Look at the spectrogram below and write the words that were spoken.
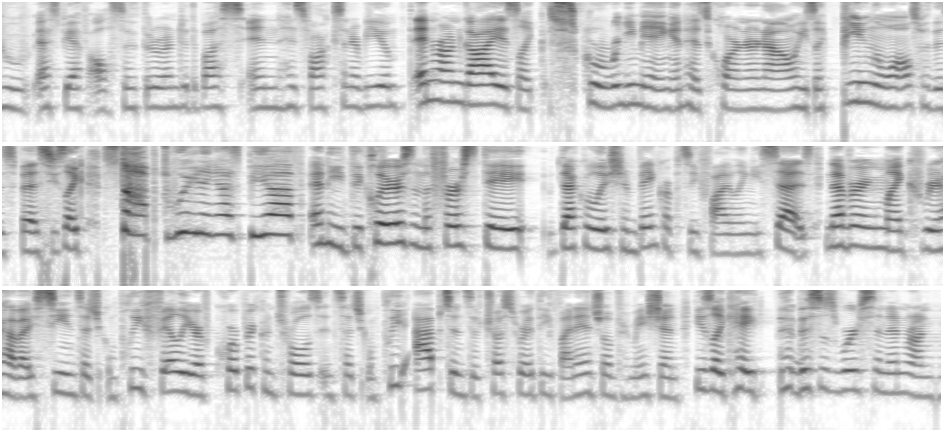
who SBF also threw under the bus in his Vox interview. The Enron guy is like screaming in his corner now. He's like beating the walls with his fist. He's like, Stop tweeting SBF! And he declares in the first day declaration bankruptcy filing, he says, Never in my career have I seen such a complete failure of corporate controls and such a complete absence of trustworthy financial information. He's like, Hey, this is worse than Enron,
